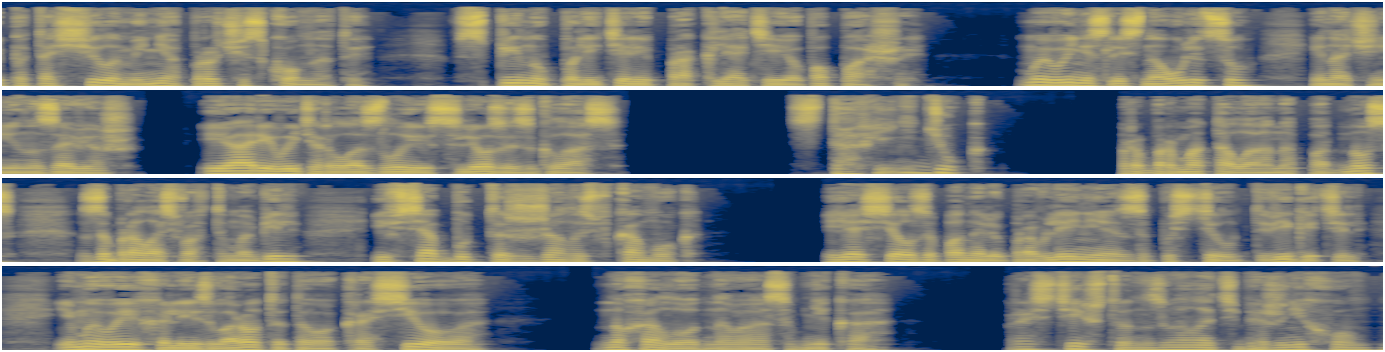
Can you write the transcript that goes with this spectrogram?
И потащила меня прочь из комнаты. В спину полетели проклятия ее папаши. Мы вынеслись на улицу, иначе не назовешь. И Ари вытерла злые слезы с глаз. «Старый индюк!» Пробормотала она под нос, забралась в автомобиль и вся будто сжалась в комок. Я сел за панель управления, запустил двигатель, и мы выехали из ворот этого красивого, но холодного особняка. «Прости, что назвала тебя женихом»,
